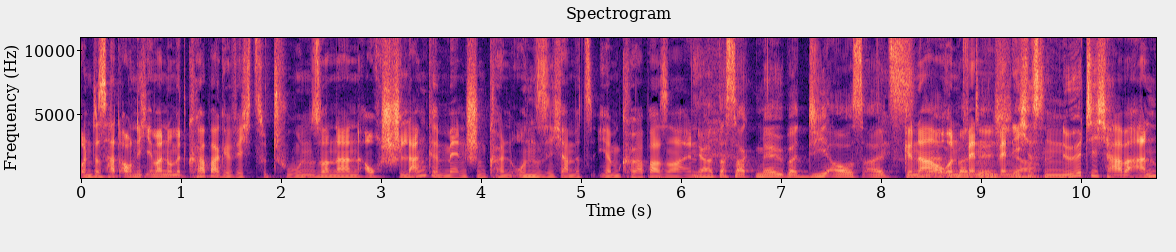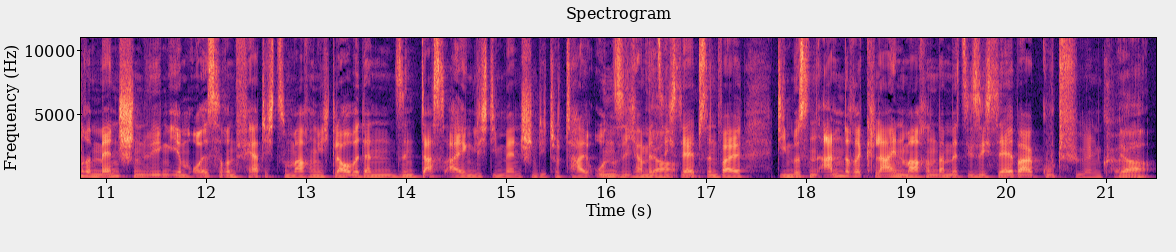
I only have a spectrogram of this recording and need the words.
Und das hat auch nicht immer nur mit Körpergewicht zu tun, sondern auch schlanke Menschen können unsicher mit ihrem Körper sein. Ja, das sagt mehr über die aus als. Genau, und wenn, dich, wenn ja. ich es nötig habe, andere Menschen wegen ihrem Äußeren fertig zu machen, ich glaube, dann sind das eigentlich die Menschen, die total unsicher mit Ja. sich selbst sind, weil die müssen andere klein machen, damit sie sich selber gut fühlen können. Ja,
